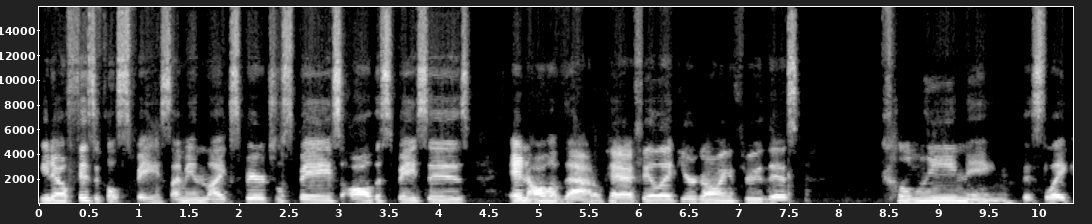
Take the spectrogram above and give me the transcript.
you know physical space i mean like spiritual space all the spaces and all of that okay i feel like you're going through this cleaning this like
